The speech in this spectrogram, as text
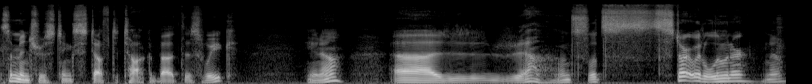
Some interesting stuff to talk about this week. You know, uh, yeah. Let's let's start with Lunar. You know,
